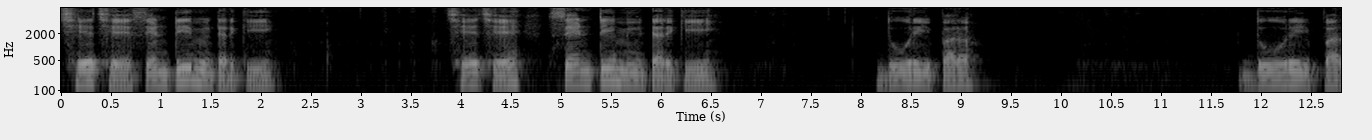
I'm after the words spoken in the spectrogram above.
छ छ सेंटीमीटर की छ छ सेंटीमीटर की दूरी पर दूरी पर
